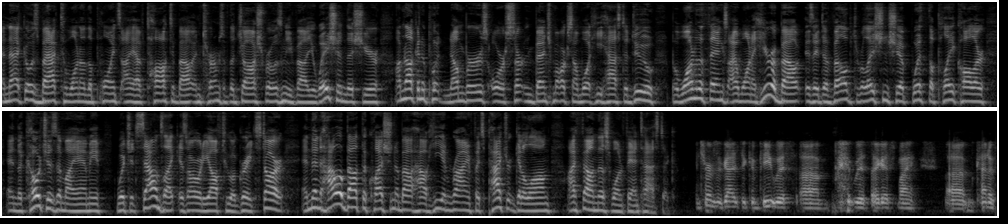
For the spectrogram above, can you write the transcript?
And that goes back to one of the points I have talked about in terms of the Josh Rosen evaluation this year. I'm not going to put numbers or certain benchmarks on what he has to do, but one of the things I want to hear about is a developed relationship with the play caller and the coaches in Miami, which it sounds like is already off to a great start. And then how about the question about how he and Ryan Fitzpatrick get along? I found this one fantastic. In terms of guys to compete with, um, with I guess my um, kind of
